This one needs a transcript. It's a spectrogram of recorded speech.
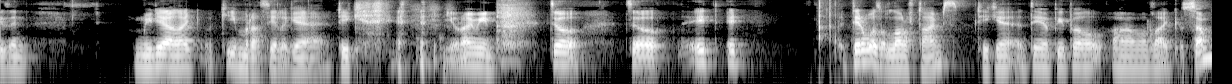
इज इन मीडिया लाइक की मरासी लगे है ठीक है you know what I mean so so it it there was a lot of times ठीक है there are people uh, were like some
